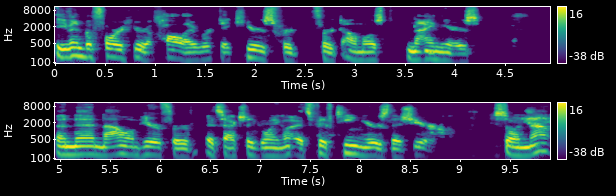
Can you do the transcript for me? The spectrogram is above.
even before here at Paul. I worked at Kears for for almost nine years, and then now I'm here for it's actually going on. It's 15 years this year. So now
